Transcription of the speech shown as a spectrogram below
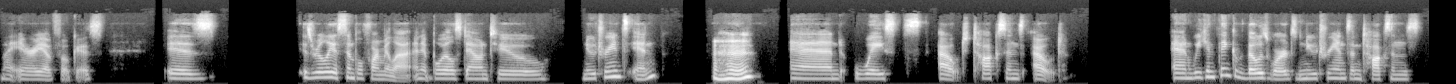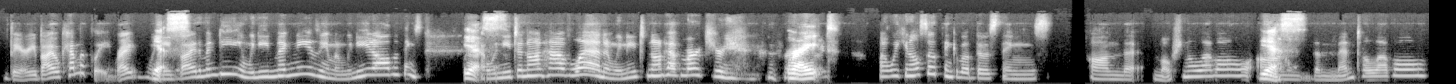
my area of focus, is is really a simple formula, and it boils down to nutrients in mm-hmm. and wastes out, toxins out. And we can think of those words, nutrients and toxins, very biochemically, right? We yes. need vitamin D and we need magnesium and we need all the things. Yes. And we need to not have lead and we need to not have mercury. right? right. But we can also think about those things on the emotional level, Yes. on the mental level,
